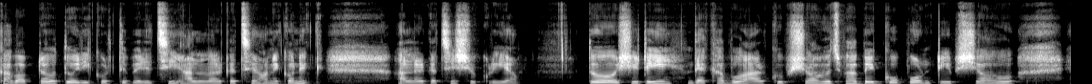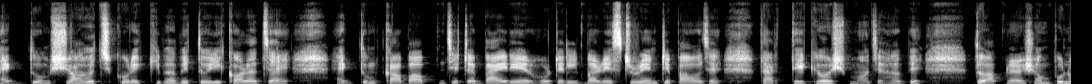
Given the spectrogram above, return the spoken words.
কাবাবটাও তৈরি করতে পেরেছি। আল্লাহর কাছে অনেক অনেক, আল্লাহর কাছে শুক্রিয়া। তো সেটাই দেখাবো। আর খুব সহজভাবে গোপন টিপস সহ একদম সহজ করে কীভাবে তৈরি করা যায়, একদম কাবাব যেটা বাইরের হোটেল বা রেস্টুরেন্টে পাওয়া যায়, তার থেকেও মজা হবে। তো আপনারা সম্পূর্ণ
